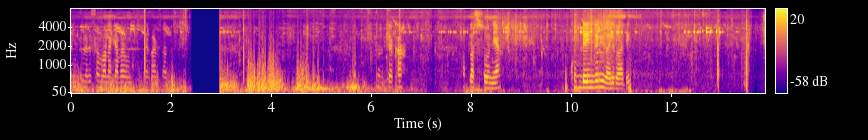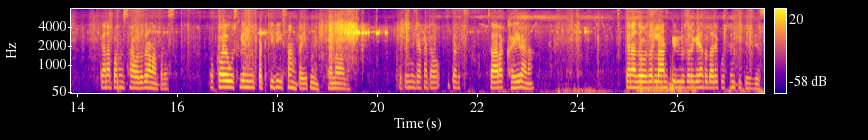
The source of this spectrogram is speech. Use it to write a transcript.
मी तुला ते समोरला कॅमेरा त्या काढतात तर त्या का आपला सोन्या खूप डेंजरही झाले तो आधी. त्यांनापासून सावधच राहणार पडस तो कळ उचलीन पटकी दी सांगता येत नाही त्यांनावाला तर तुम्ही देखा तो तर चारा खाई राहणार. त्यांना जर लहान पिल्लू जर गेला तो डायरेक्ट उचलून कितीच दिस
